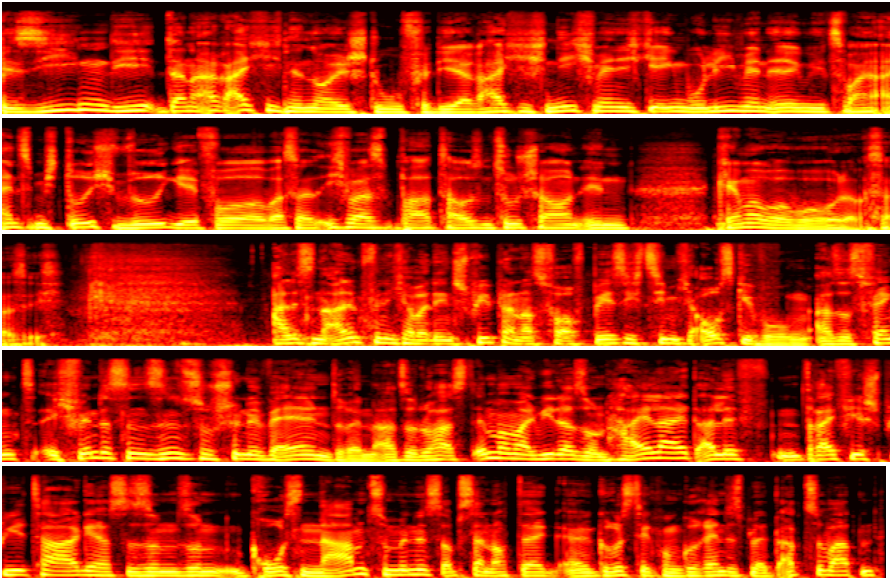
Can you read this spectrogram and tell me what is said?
besiegen, die, dann erreiche ich eine neue Stufe. Die erreiche ich nicht, wenn ich gegen Bolivien irgendwie 2-1 mich durchwürge vor, was weiß ich was, ein paar tausend Zuschauern in Kemerovo oder was weiß ich. Alles in allem finde ich aber den Spielplan aus VfB sich ziemlich ausgewogen. Also es fängt, ich finde, es sind, so schöne Wellen drin. Also du hast immer mal wieder so ein Highlight, alle drei, vier Spieltage hast du so, einen, so einen großen Namen zumindest, ob es dann noch der äh, größte Konkurrent ist, bleibt abzuwarten.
